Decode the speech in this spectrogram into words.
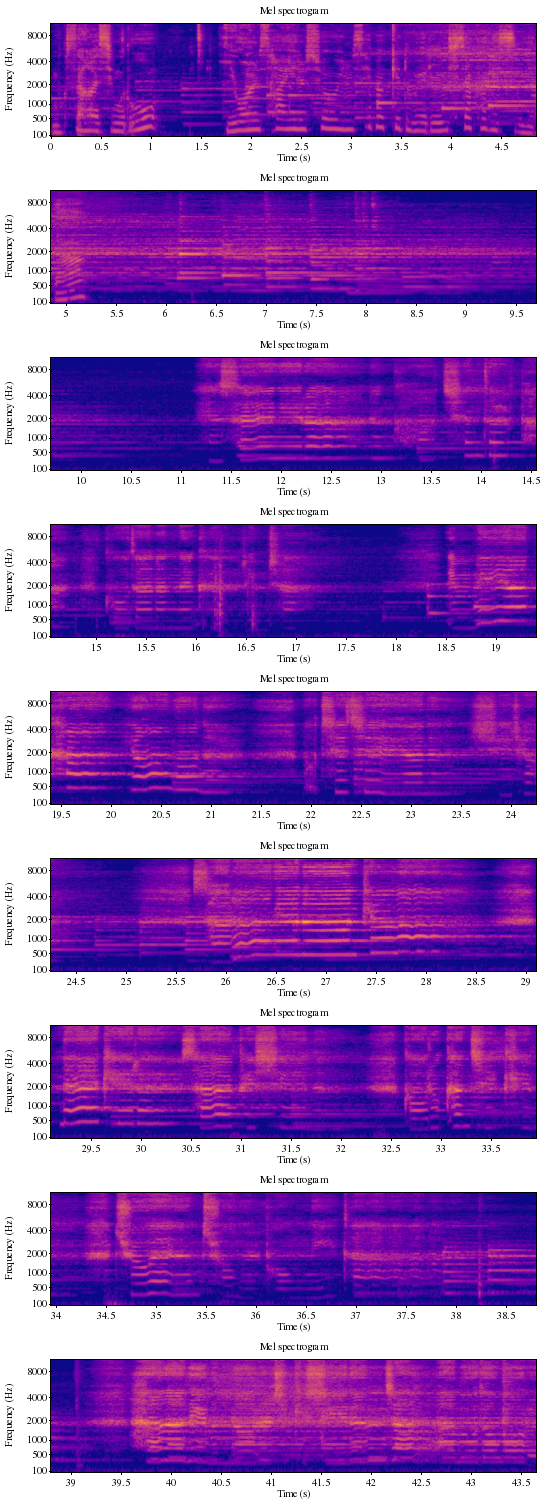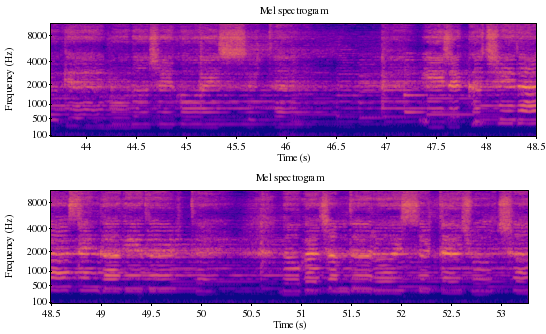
묵상하심으로 2월 4일 수요일 새벽 기도회를 시작하겠습니다. 끝이다 생각이 들 때 너가 잠들어 있을 때조차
